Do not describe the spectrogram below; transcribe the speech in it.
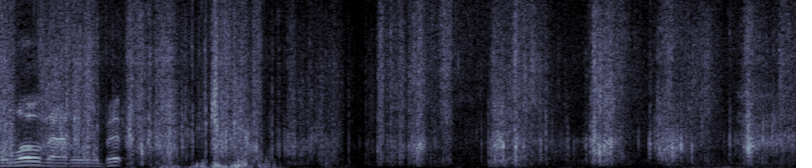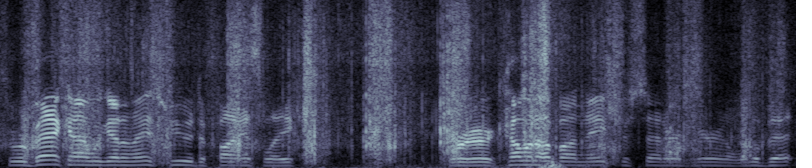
below that a little bit. So we're back on, we got a nice view of Defiance Lake. We're coming up on Nature Center here in a little bit.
